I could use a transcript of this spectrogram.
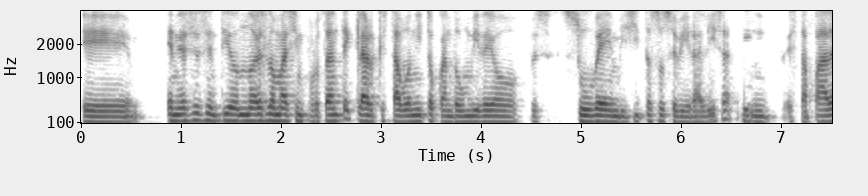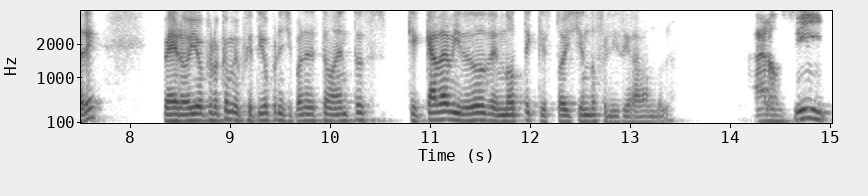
Eh, en ese sentido no es lo más importante. Claro que está bonito cuando un video pues sube en visitas o se viraliza, mm, está padre, pero yo creo que mi objetivo principal en este momento es que cada video denote que estoy siendo feliz grabándolo. Claro, sí.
